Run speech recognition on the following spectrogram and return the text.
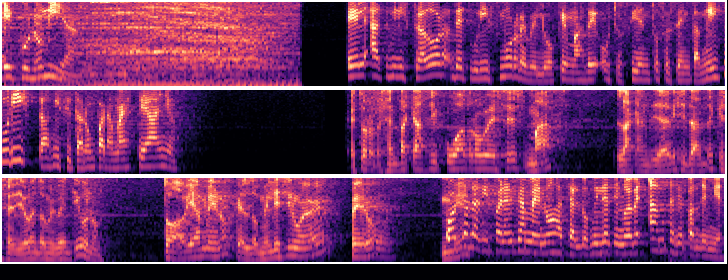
Economía. El administrador de turismo reveló que más de 860 mil turistas visitaron Panamá este año. Esto representa casi cuatro veces más la cantidad de visitantes que se dio en 2021. Todavía menos que el 2019, pero... ¿Cuánto es la diferencia menos hacia el 2019 antes de pandemia?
